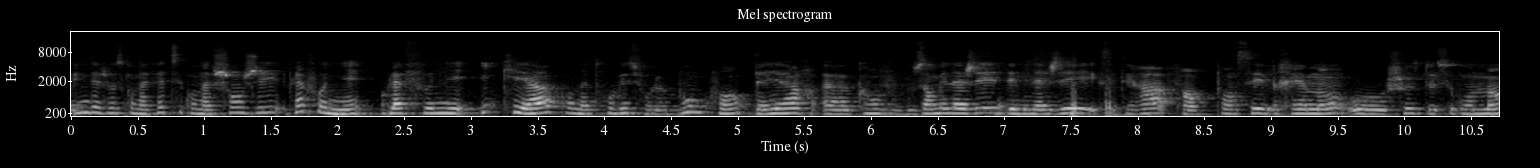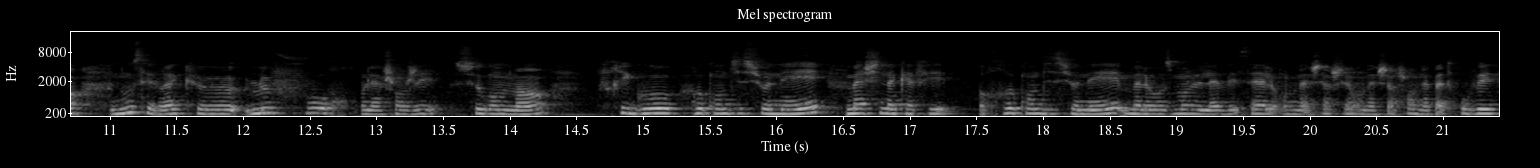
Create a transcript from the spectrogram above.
Une des choses qu'on a faites, c'est qu'on a changé plafonnier. Plafonnier Ikea qu'on a trouvé sur le bon coin. D'ailleurs, euh, quand vous emménagez, déménagez, etc., pensez vraiment aux choses de seconde main. Nous, c'est vrai que le four, on l'a changé seconde main frigo reconditionné, machine à café reconditionnée. Malheureusement le lave-vaisselle, on a cherché, on a cherché, on n'a pas trouvé.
